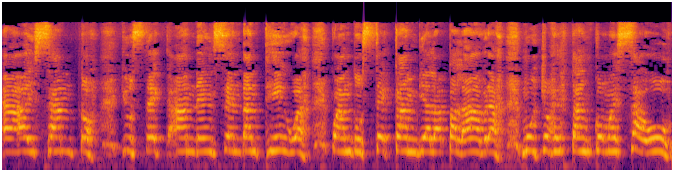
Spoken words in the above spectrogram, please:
ay santo, que usted anda en senda antigua. Cuando usted cambia la palabra, muchos están como Esaú,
